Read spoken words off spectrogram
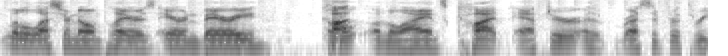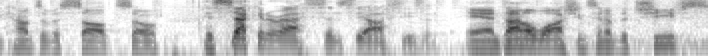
little lesser known players, Aaron Berry Cut. Of, the, of the Lions, cut after arrested for three counts of assault. So, His second arrest since the offseason. and Donald Washington of the Chiefs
